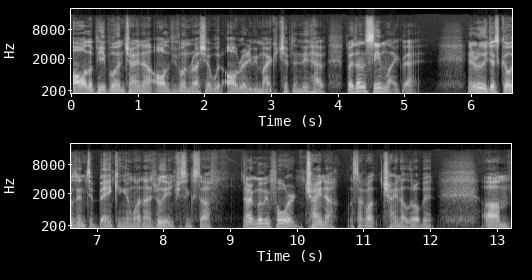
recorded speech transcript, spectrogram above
All the people in China, all the people in Russia would already be microchipped, and they'd have. But it doesn't seem like that. And it really just goes into banking and whatnot. It's really interesting stuff. All right, moving forward, China. Let's talk about China a little bit. Um,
